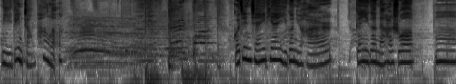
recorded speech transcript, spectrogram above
你一定长胖了。国庆前一天，一个女孩跟一个男孩说：“嗯，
